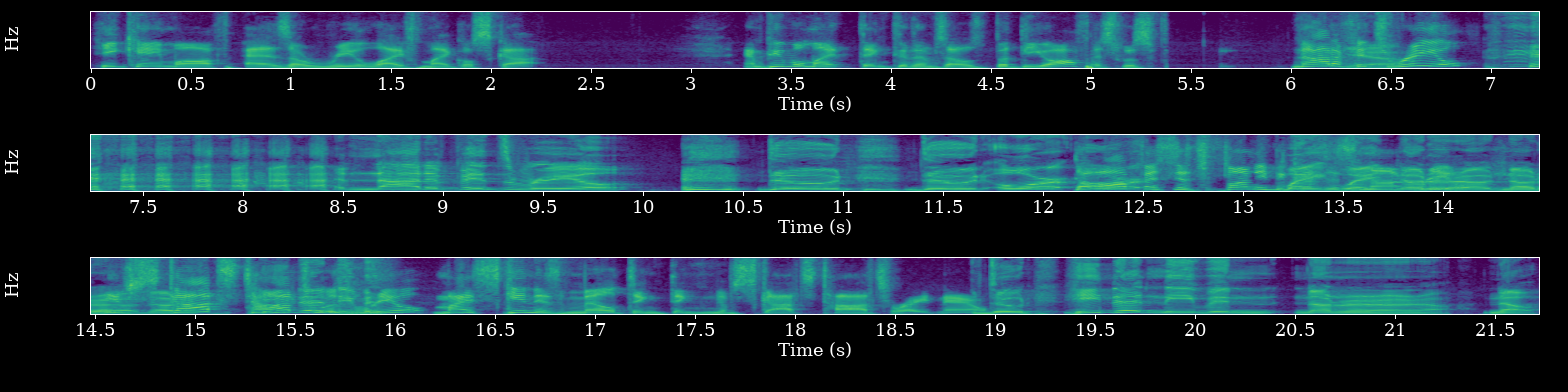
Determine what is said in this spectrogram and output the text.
He came off as a real life Michael Scott. And people might think to themselves, but The Office was not if yeah. it's real. not if it's real dude, dude, or the or, Office is funny because wait, it's wait, not no, real. No, no, no, no. If no, Scott's no. tots was even, real, my skin is melting thinking of Scott's tots right now. Dude, he doesn't even. No, no, no, no, no.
